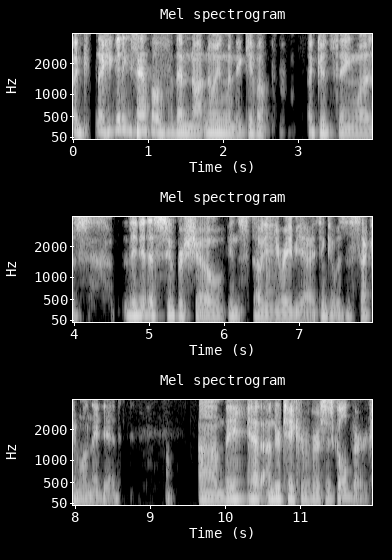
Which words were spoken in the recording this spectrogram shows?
a, like a good example of them not knowing when to give up a good thing was they did a super show in Saudi Arabia. I think it was the second one they did. Um, they had Undertaker versus Goldberg.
